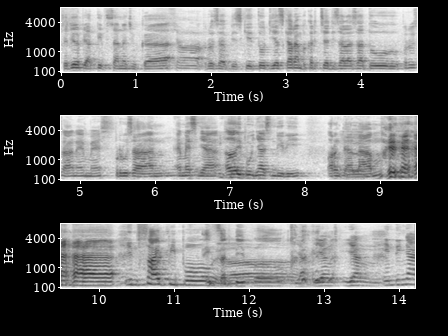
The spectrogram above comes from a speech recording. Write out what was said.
Jadi lebih aktif di sana juga. Bisa. Terus habis gitu dia sekarang bekerja di salah satu Perusahaan MS. perusahaan MS-nya, eh, ibunya sendiri orang dalam. Inside people. Inside people. yang yang yang intinya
